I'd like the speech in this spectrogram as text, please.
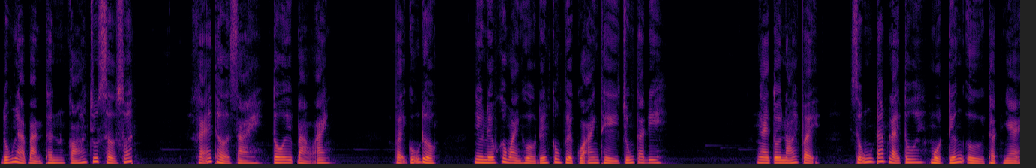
đúng là bản thân có chút sơ suất. Khẽ thở dài, tôi bảo anh. Vậy cũng được, nhưng nếu không ảnh hưởng đến công việc của anh thì chúng ta đi. Nghe tôi nói vậy, Dũng đáp lại tôi một tiếng ừ thật nhẹ.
